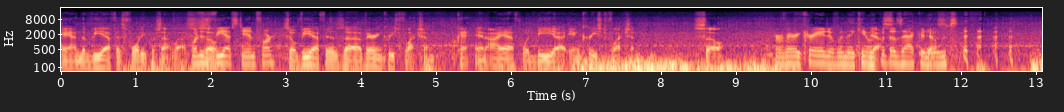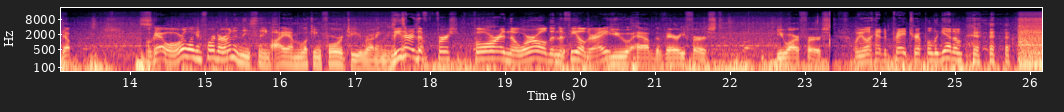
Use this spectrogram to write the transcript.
and the VF is 40% less. What does so, VF stand for? So VF is uh, very increased flexion, Okay, and IF would be uh, increased flexion. So, they're very creative when they came up with those acronyms. yep. Okay, well we're looking forward to running these things. I am looking forward to you running these. These are things. the first four in the world in the field, right? You have the very first. You are first. we only had to pay triple to get them.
